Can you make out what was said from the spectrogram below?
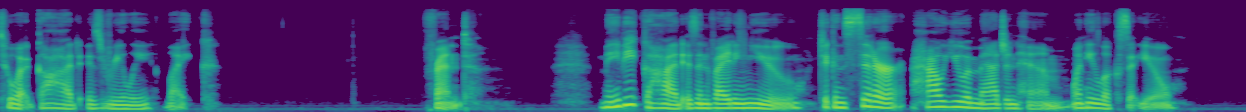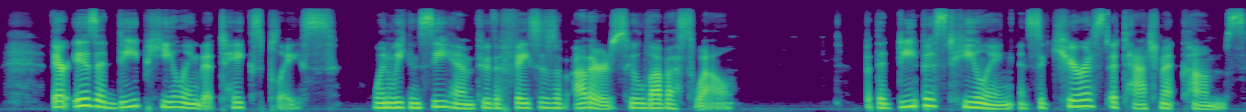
to what God is really like. Friend, Maybe God is inviting you to consider how you imagine Him when He looks at you. There is a deep healing that takes place when we can see Him through the faces of others who love us well. But the deepest healing and securest attachment comes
